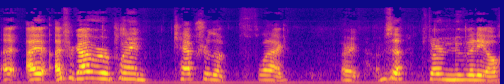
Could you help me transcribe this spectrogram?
I, I I forgot we were playing capture the flag. Alright, I'm starting a new video.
